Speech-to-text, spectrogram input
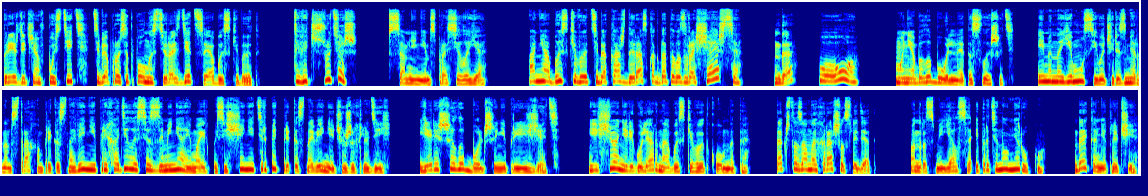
Прежде чем впустить, тебя просят полностью раздеться и обыскивают. «Ты ведь шутишь?» — с сомнением спросила я. «Они обыскивают тебя каждый раз, когда ты возвращаешься?» «Да?» «О-о!» Мне было больно это слышать. Именно ему с его чрезмерным страхом прикосновений приходилось из-за меня и моих посещений терпеть прикосновения чужих людей. Я решила больше не приезжать. Еще они регулярно обыскивают комнаты. Так что за мной хорошо следят. Он рассмеялся и протянул мне руку. «Дай-ка мне ключи.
